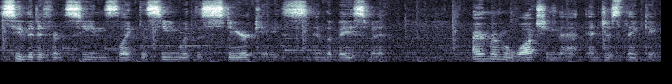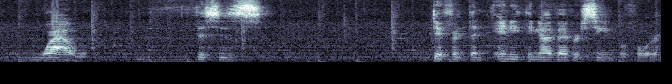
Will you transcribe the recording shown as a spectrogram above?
see the different scenes like the scene with the staircase in the basement i remember watching that and just thinking wow this is different than anything i've ever seen before.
